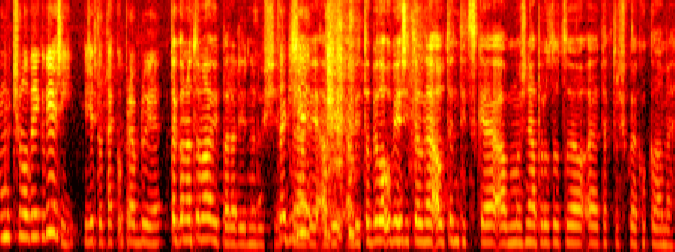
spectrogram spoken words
mu člověk věří, že to tak opravdu je. Tak ono to má vypadat jednoduše. Takže- Právě, aby, aby to bylo uvěřitelné, autentické a možná proto to eh, tak trošku jako klame.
